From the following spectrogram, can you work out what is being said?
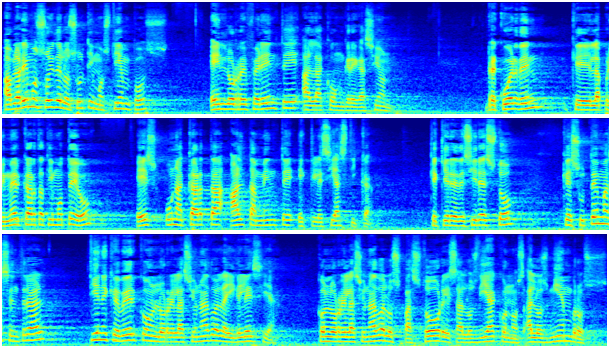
hablaremos hoy de los últimos tiempos en lo referente a la congregación. Recuerden que la primera carta a Timoteo es una carta altamente eclesiástica. ¿Qué quiere decir esto? Que su tema central tiene que ver con lo relacionado a la iglesia, con lo relacionado a los pastores, a los diáconos, a los miembros.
